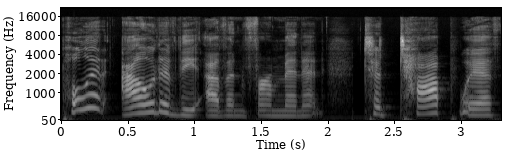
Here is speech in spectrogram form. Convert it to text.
pull it out of the oven for a minute to top with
